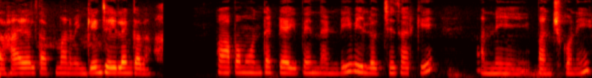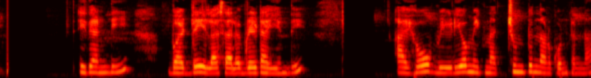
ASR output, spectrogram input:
సహాయాలు తప్ప మనం ఇంకేం చేయలేం కదా. పాపం వంతట్టి అయిపోయిందండి. వీళ్ళు వచ్చేసరికి అన్నీ పంచుకొని. ఇదండి బర్త్డే ఇలా సెలబ్రేట్ అయ్యింది. ఐ హోప్ వీడియో మీకు నచ్చుంటుంది అనుకుంటున్నా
